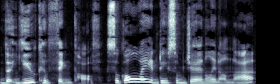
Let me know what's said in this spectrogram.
that you can think of. So go away and do some journaling on that.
